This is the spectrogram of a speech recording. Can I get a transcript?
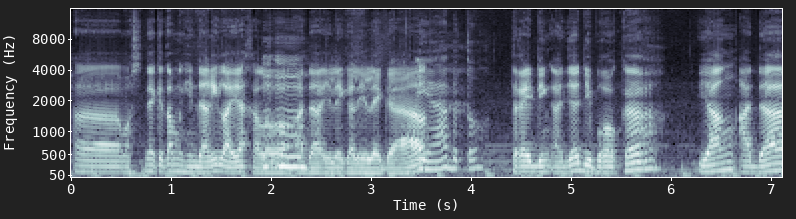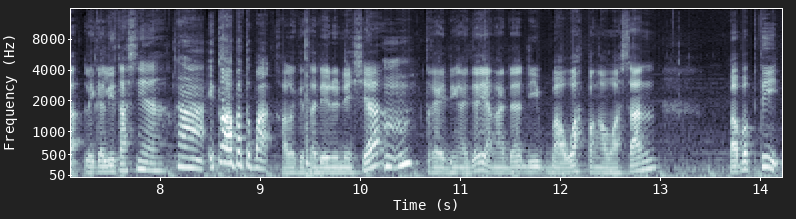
eh, maksudnya kita menghindari lah ya kalau ada ilegal-ilegal, Iya, betul. trading aja di broker yang ada legalitasnya. Nah, itu apa tuh Pak? Kalau kita di Indonesia, Mm-mm. trading aja yang ada di bawah pengawasan Bapepti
